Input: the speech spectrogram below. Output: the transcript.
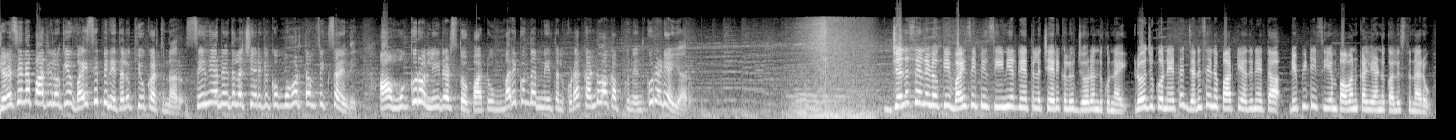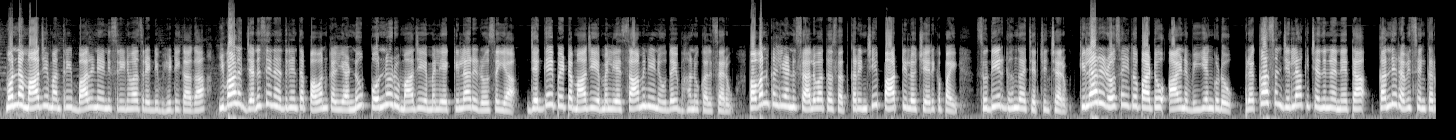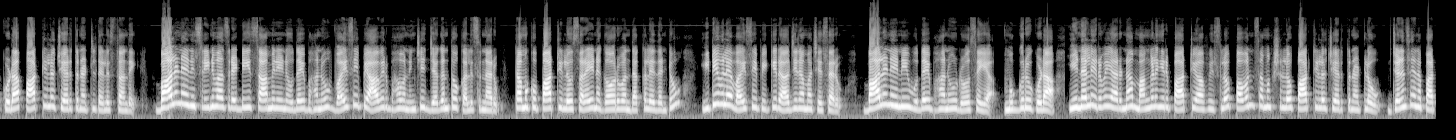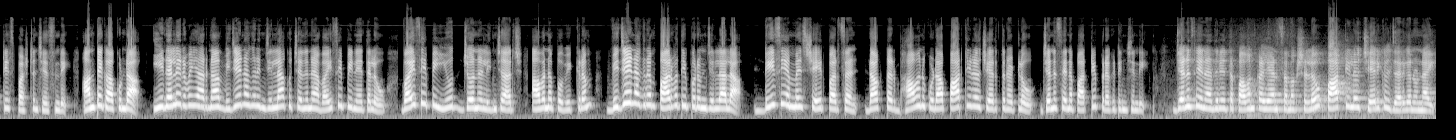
జనసేన పార్టీలోకి వైసీపీ నేతలు క్యూ కడుతున్నారు. సీనియర్ నేతల చేరికకు ముహూర్తం ఫిక్స్ అయింది. ఆ ముగ్గురు లీడర్స్తో పాటు మరికొందరు నేతలు కూడా కండువా కప్పుకునేందుకు రెడీ అయ్యారు. జనసేనలోకి వైసీపీ సీనియర్ నేతల చేరికలు జోరందుకున్నాయి. రోజుకో నేత జనసేన పార్టీ అధినేత డిప్యూటీ సీఎం పవన్ కళ్యాణ్ను కలుస్తున్నారు. మొన్న మాజీ మంత్రి బాలినేని శ్రీనివాసరెడ్డి భేటీ కాగా ఇవాళ జనసేన అధినేత పవన్ కళ్యాణ్ను పొన్నూరు మాజీ ఎమ్మెల్యే కిల్లారి రోసయ్య జగ్గైపేట మాజీ ఎమ్మెల్యే సామినేని ఉదయ్ భాను కలిశారు. పవన్ కళ్యాణ్ శాలువాతో సత్కరించి పార్టీలో చేరికపై సుదీర్ఘంగా చర్చించారు. కిలారి రోసయ్యతో పాటు ఆయన వియ్యంగుడు ప్రకాశం జిల్లాకి చెందిన నేత కంది రవిశంకర్ కూడా పార్టీలో చేరుతున్నట్లు తెలుస్తోంది. బాలినేని శ్రీనివాసరెడ్డి సామినేని ఉదయ్ భాను వైసీపీ ఆవిర్భావం నుంచి జగన్తో కలిసిన్నారు తమకు పార్టీలో సరైన గౌరవం దక్కలేదంటూ ఇటీవలే వైసీపీకి రాజీనామా చేశారు. బాలినేని ఉదయ్ భాను రోసయ్య ముగ్గురు కూడా ఈ నెల ఇరవై ఆరున మంగళగిరి పార్టీ ఆఫీసులో పవన్ సమక్షంలో పార్టీలో చేరుతున్నట్లు జనసేన పార్టీ స్పష్టం చేసింది. అంతేకాకుండా ఈ నెల ఇరవై ఆరున విజయనగరం జిల్లాకు చెందిన వైసీపీ నేతలు YCP youth zonal incharge Avanapu Vikram Vizianagaram Parvathipuram జిల్లాల డీసీఎంఎస్ చైర్పర్సన్ డాక్టర్ భావన కూడా పార్టీలో చేరుతున్నట్లు జనసేన పార్టీ ప్రకటించింది. జనసేన అధినేత పవన్ కళ్యాణ్ సమక్షంలో పార్టీలో చేరికలు జరగనున్నాయి.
